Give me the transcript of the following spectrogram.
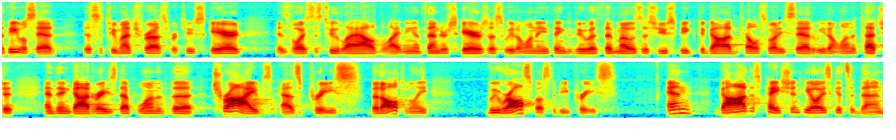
the people said, This is too much for us. We're too scared. His voice is too loud. Lightning and thunder scares us. We don't want anything to do with it. Moses, you speak to God tell us what he said. We don't want to touch it. And then God raised up one of the tribes as priests. But ultimately, we were all supposed to be priests. And God is patient. He always gets it done.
